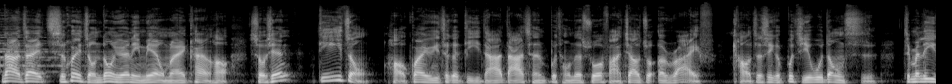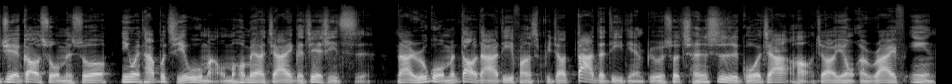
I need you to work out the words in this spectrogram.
那在词汇总动员里面，我们来看哈，首先第一种好关于这个抵达达成不同的说法叫做 arrive。好，这是一个不及物动词。这边例句也告诉我们说，因为它不及物嘛，我们后面要加一个介系词。那如果我们到达的地方是比较大的地点，比如说城市、国家，好，就要用 arrive in。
